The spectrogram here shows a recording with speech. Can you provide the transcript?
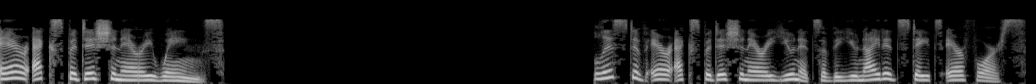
Air Expeditionary Wings. List of Air Expeditionary Units of the United States Air Force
